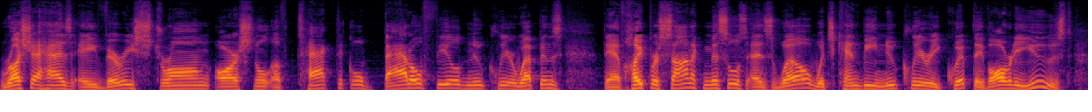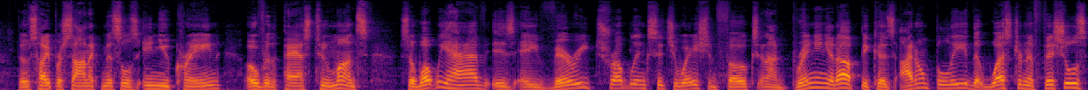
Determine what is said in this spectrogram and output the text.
Russia has a very strong arsenal of tactical battlefield nuclear weapons. They have hypersonic missiles as well, which can be nuclear equipped. They've already used those hypersonic missiles in Ukraine over the past two months. So, what we have is a very troubling situation, folks, and I'm bringing it up because I don't believe that Western officials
